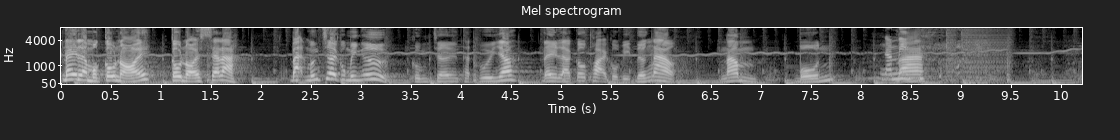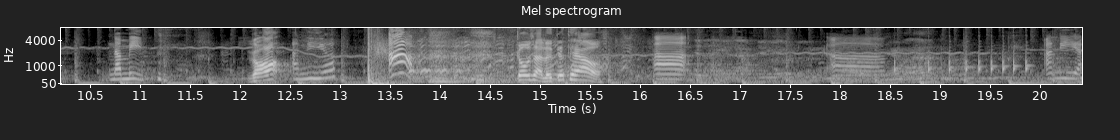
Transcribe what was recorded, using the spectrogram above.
Đây là một câu nói Câu nói sẽ là Bạn muốn chơi cùng mình ư? Cùng chơi thật vui nhá Đây là câu thoại của vị tướng nào? 5 4 Nami. 3 Nami. Gõ Ani á. Câu trả lời tiếp theo À. À. Ani ạ.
